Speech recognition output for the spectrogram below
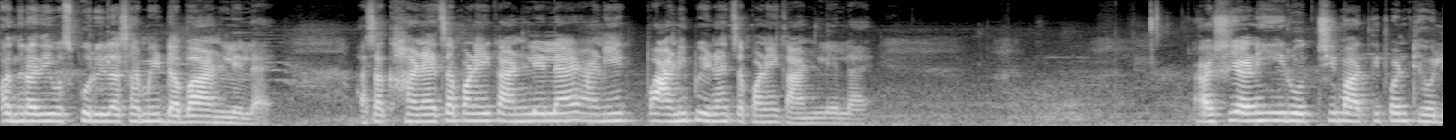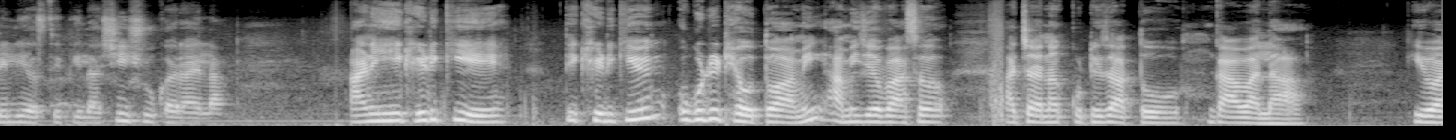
पंधरा दिवस पूर्वीला असा मी डबा आणलेला आहे. असा खाण्याचा पण एक आणलेला आहे आणि एक पाणी पिण्याचं पण एक आणलेला आहे. अशी आणि ही रोजची माती पण ठेवलेली असते तिला शिशू करायला. आणि ही खिडकी आहे ती खिडकी उघडी ठेवतो आम्ही. आम्ही जेव्हा असं अचानक कुठे जातो गावाला किंवा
